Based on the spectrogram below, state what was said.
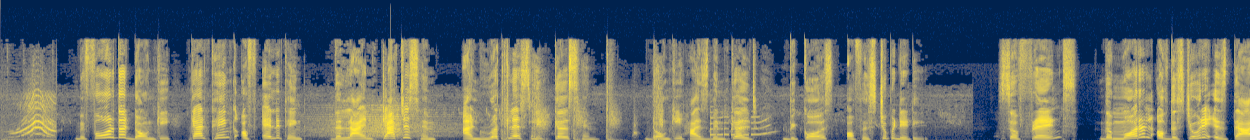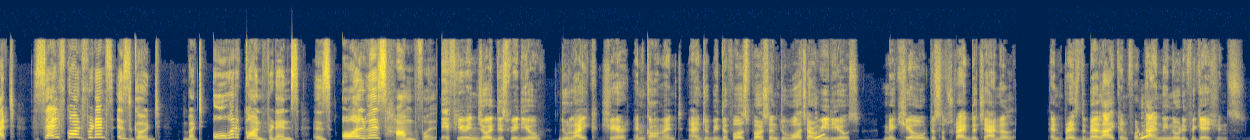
Before the donkey can think of anything, the lion catches him and ruthlessly kills him. Donkey has been killed because of his stupidity. So, friends, the moral of the story is that self confidence is good, but overconfidence is always harmful. If you enjoyed this video, do like, share and comment and to be the first person to watch our videos, make sure to subscribe the channel and press the bell icon for timely notifications.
